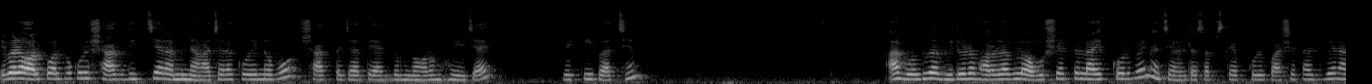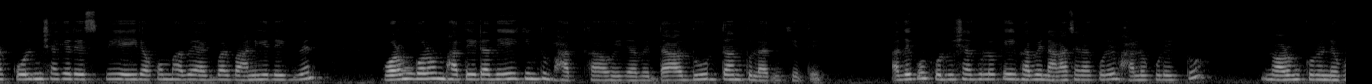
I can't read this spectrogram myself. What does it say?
এবারে অল্প অল্প করে শাক দিচ্ছি আর আমি নাড়াচাড়া করে নেব। শাকটা যাতে একদম নরম হয়ে যায়। দেখতেই পাচ্ছেন। আর বন্ধুরা, ভিডিওটা ভালো লাগলে অবশ্যই একটা লাইক করবেন আর চ্যানেলটা সাবস্ক্রাইব করে পাশে থাকবেন। আর কলমি শাকের রেসিপি এই রকমভাবে একবার বানিয়ে দেখবেন। গরম গরম ভাতে এটা দিয়েই কিন্তু ভাত খাওয়া হয়ে যাবে। দা, দুর্দান্ত লাগে খেতে। আর দেখুন, কলমি শাকগুলোকে এইভাবে নাড়াচাড়া করে ভালো করে একটু নরম করে নেব।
